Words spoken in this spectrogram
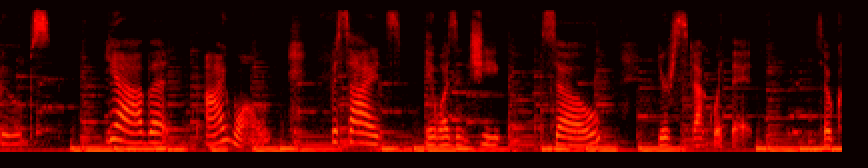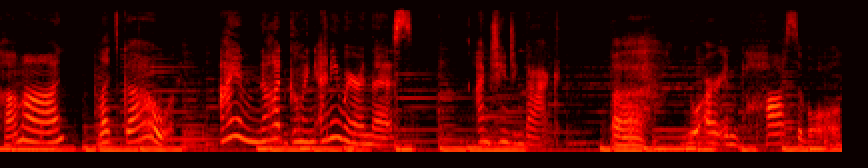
boobs. Yeah, but I won't. Besides, it wasn't cheap. So, you're stuck with it. So come on, let's go. I am not going anywhere in this. I'm changing back. Ugh, you are impossible.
